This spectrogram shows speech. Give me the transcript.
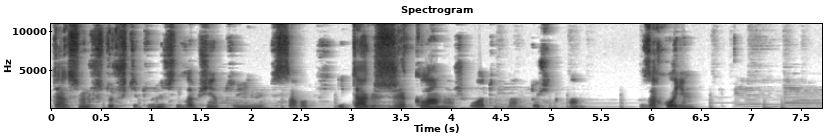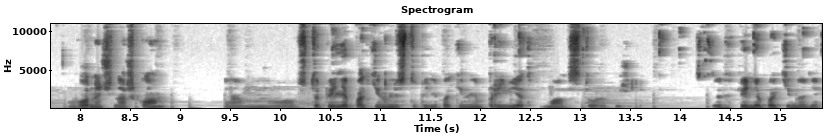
Так смотрю слушайте тут личное сообщение кто не написал. И также клан наш. Вот да точно клан. Заходим. Вот значит наш клан эм, вступили покинули вступили покинули. Привет макс тоже пишет вступили покинули.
